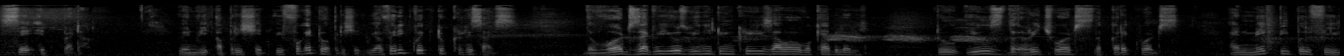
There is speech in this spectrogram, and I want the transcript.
Say it better. When we appreciate, we forget to appreciate. We are very quick to criticize. The words that we use, we need to increase our vocabulary to use the rich words, the correct words, and make people feel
